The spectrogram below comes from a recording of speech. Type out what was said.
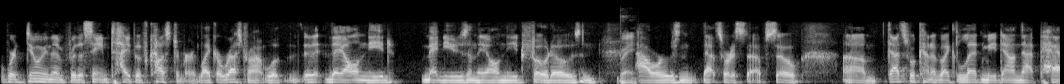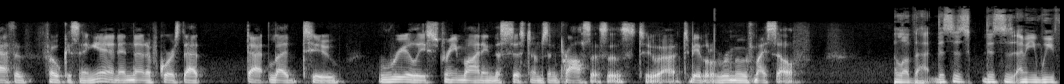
we're doing them for the same type of customer. Like a restaurant, well, they, they all need menus and they all need photos and right. hours and that sort of stuff. So um, that's what kind of like led me down that path of focusing in, and then of course that that led to really streamlining the systems and processes to uh, to be able to remove myself I love that. This is this is. I mean, we've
